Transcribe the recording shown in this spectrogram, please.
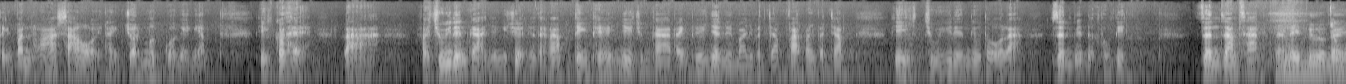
thành văn hóa xã hội thành chuẩn mực của nghề nghiệp. Thì có thể là phải chú ý đến cả những cái chuyện những giải pháp tình thế như chúng ta đánh thuế nhân lên bao nhiêu phần trăm phạt bao nhiêu phần trăm thì chú ý đến yếu tố là dân biết được thông tin dân giám sát. Nên đưa cái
